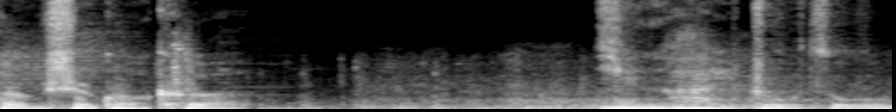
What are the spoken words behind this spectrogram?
城市过客，因爱驻足。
